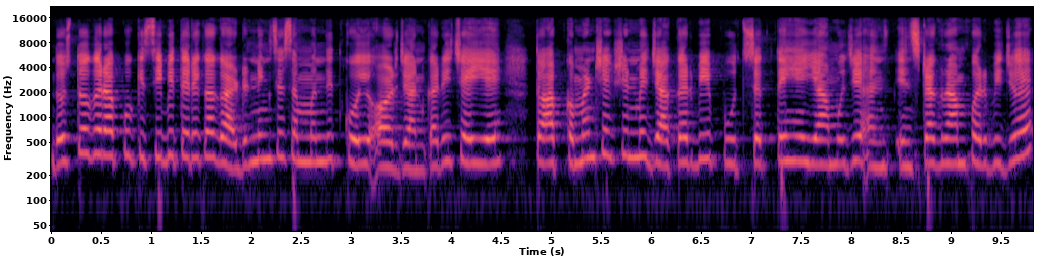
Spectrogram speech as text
दोस्तों, अगर आपको किसी भी तरह का गार्डनिंग से संबंधित कोई और जानकारी चाहिए तो आप कमेंट सेक्शन में जाकर भी पूछ सकते हैं या मुझे इंस्टाग्राम पर भी जो है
